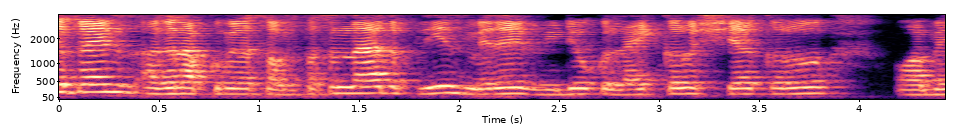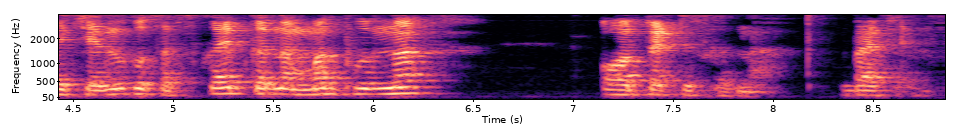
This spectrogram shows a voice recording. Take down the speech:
ठीक है फ्रेंड्स अगर आपको मेरा सॉन्ग पसंद आया तो प्लीज़ मेरे वीडियो को लाइक करो शेयर करो और मेरे चैनल को सब्सक्राइब करना मत भूलना और प्रैक्टिस करना। बाय फ्रेंड्स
